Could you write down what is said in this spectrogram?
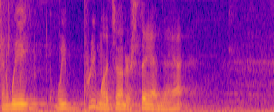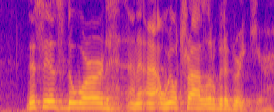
and we, we pretty much understand that. This is the word, and I will try a little bit of Greek here.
